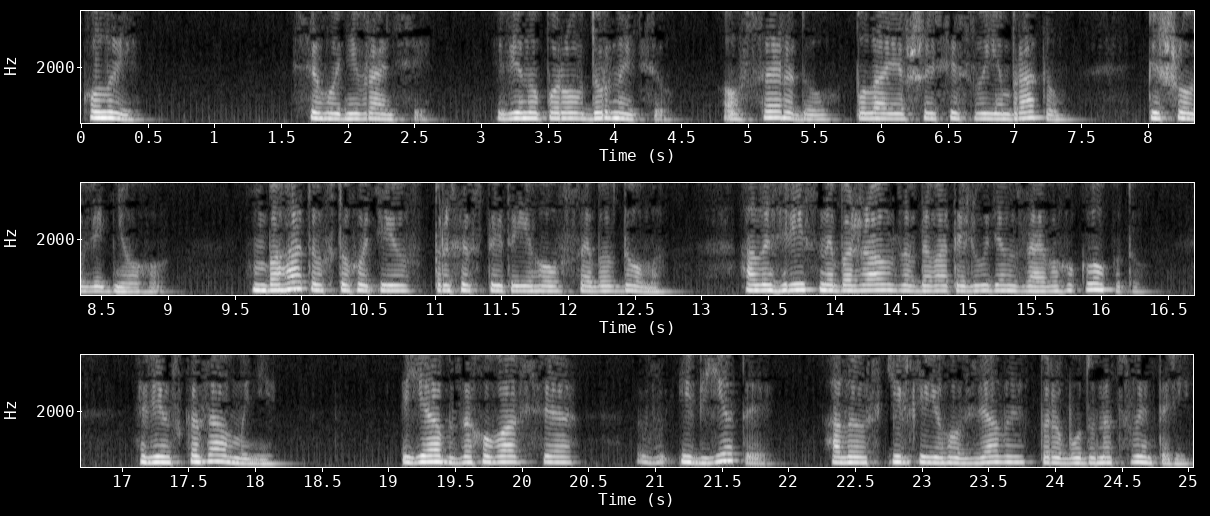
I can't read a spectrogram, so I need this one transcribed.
Коли? Сьогодні вранці. Він упоров дурницю, а в середу, полаявшись із своїм братом, пішов від нього. Багато хто хотів прихистити його в себе вдома, але Гріс не бажав завдавати людям зайвого клопоту. Він сказав мені, я б заховався в Іб'єти, але оскільки його взяли, перебуду на цвинтарі.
